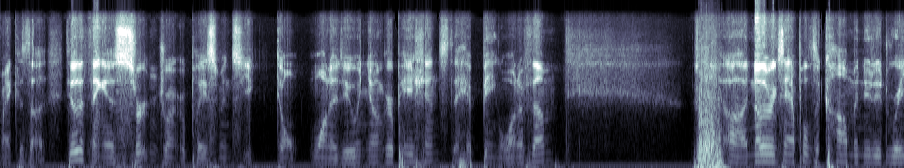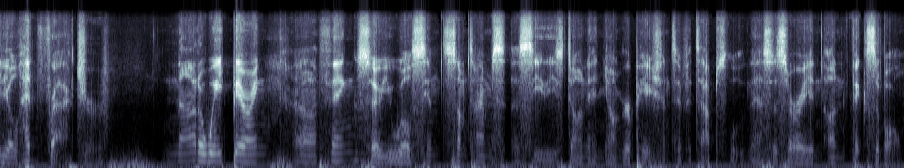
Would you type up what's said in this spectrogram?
right? Because the, the other thing is certain joint replacements you don't want to do in younger patients, the hip being one of them. Uh, another example is a comminuted radial head fracture. Not a weight-bearing uh, thing, so you will sometimes see these done in younger patients if it's absolutely necessary and unfixable.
